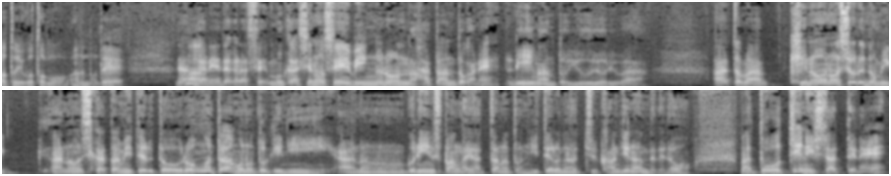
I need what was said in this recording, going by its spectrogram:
うということもあるので、なんかね、だからせ昔のセービングローンの破綻とかね、リーマンというよりは、あとまあ、昨日の処理のみあの仕方見てると、ロングタームの時に、あの、グリーンスパンがやったのと似てるなっていう感じなんだけど、まあ、どっちにしたってね、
